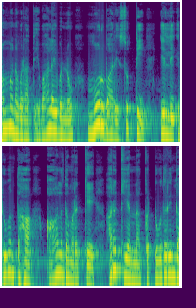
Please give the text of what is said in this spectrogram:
ಅಮ್ಮನವರ ದೇವಾಲಯವನ್ನು ಮೂರು ಬಾರಿ ಸುತ್ತಿ ಇಲ್ಲಿ ಇರುವಂತಹ ಆಲದ ಮರಕ್ಕೆ ಹರಕೆಯನ್ನು ಕಟ್ಟುವುದರಿಂದ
